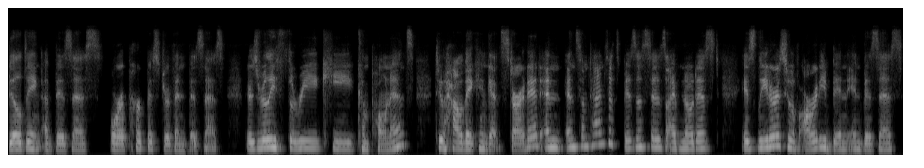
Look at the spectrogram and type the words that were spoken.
building a business or a purpose driven business. There's really three key components to how they can get started. And and sometimes it's businesses i've noticed is leaders who have already been in business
